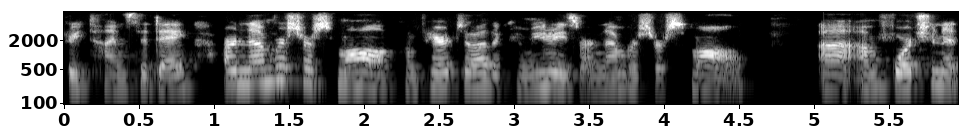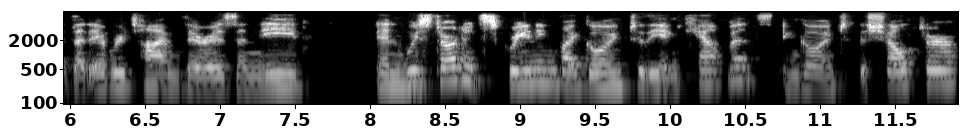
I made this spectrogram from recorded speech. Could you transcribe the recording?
three times a day. Our numbers are small compared to other communities. Our numbers are small. Uh, I'm fortunate that every time there is a need, and we started screening by going to the encampments and going to the shelter,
